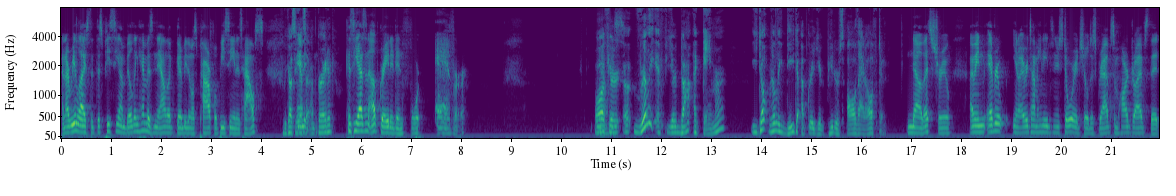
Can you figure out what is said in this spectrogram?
And I realized that this PC I'm building him is now like, going to be the most powerful PC in his house. Because he and hasn't it, upgraded? Because he hasn't upgraded in forever. Well, if you're uh, really, if you're not a gamer, you don't really need to upgrade your computers all that often. No, that's true. I mean, every you know, every time he needs new storage, he'll just grab some hard drives that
